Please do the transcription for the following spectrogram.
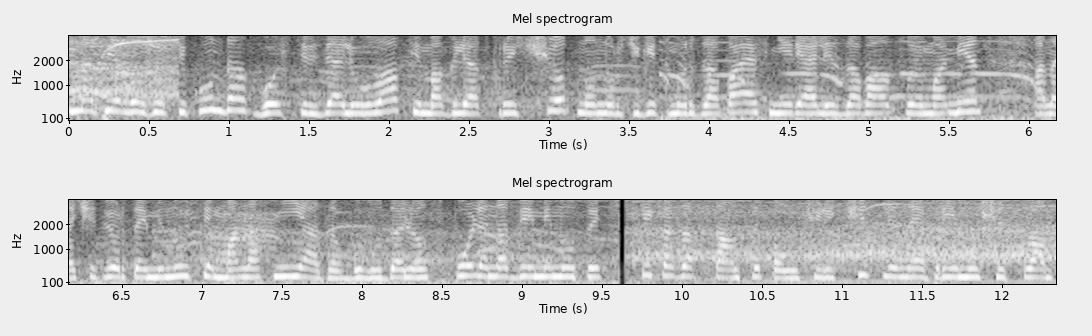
На первых же секундах гости взяли улак и могли открыть счет, но Нурджигит Мырзабаев не реализовал свой момент. А на четвертой минуте Манас Ниязов был удален с поля на две минуты, и казахстанцы получили численное преимущество.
